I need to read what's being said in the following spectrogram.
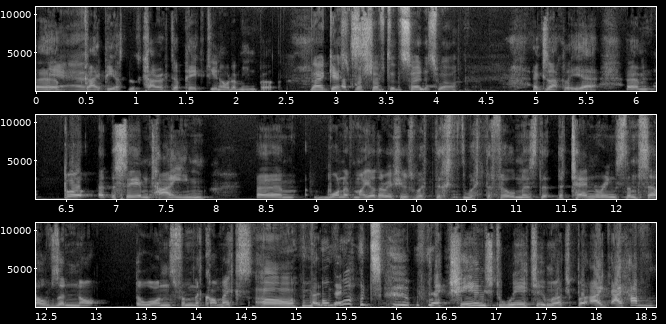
uh, Yeah. Guy Pearce's character picked. You know what I mean? But that gets brushed off to the side as well. exactly, yeah. Um, but at the same time, um, one of my other issues with the with the film is that the Ten Rings themselves are not the ones from the comics. Oh, they- what? They changed way too much. But I, I have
